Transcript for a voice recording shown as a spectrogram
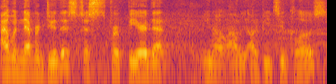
I would never do this just for fear that, you know, I would, I would be too close.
